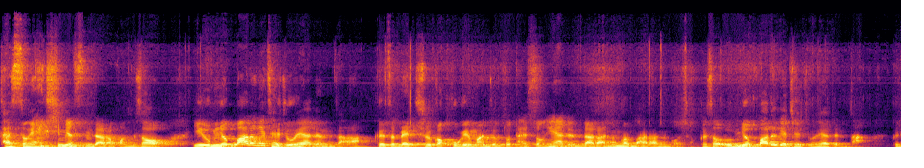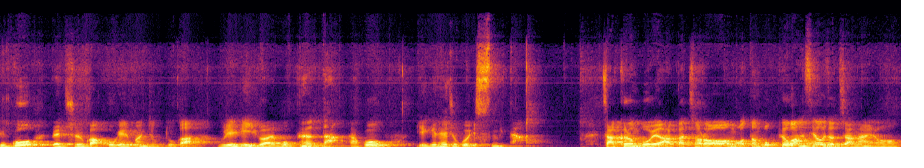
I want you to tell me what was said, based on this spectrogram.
달성의 핵심이었습니다라고 하면서 이 음료 빠르게 제조해야 된다. 그래서 매출과 고객 만족도 달성해야 된다라는 걸 말하는 거죠. 그래서 음료 빠르게 제조해야 된다. 그리고 매출과 고객 만족도가 우리에게 이러한 목표였다라고 얘기를 해주고 있습니다. 자, 그럼 뭐예요? 아까처럼 어떤 목표가 세워졌잖아요.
